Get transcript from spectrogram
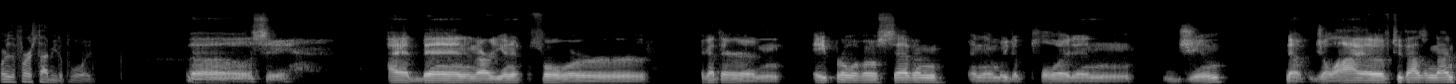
or the first time you deployed? Oh, let's see. I had been in our unit for I got there in April of 07, and then we deployed in June. No, July of 2009.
